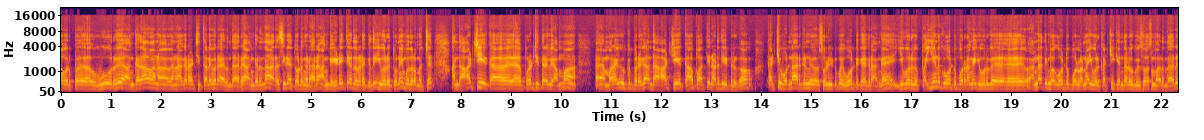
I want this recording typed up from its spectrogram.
அவர் இப்போ ஊர் அங்கே தான் நகராட்சி தலைவராக இருந்தார். அங்கேருந்து தான் அரசியலே தொடங்கினார். அங்கே இடைத்தேர்தல் நடக்குது. இவர் துணை முதலமைச்சர். அந்த ஆட்சியை க புரட்சி தலைவி அம்மா மறைவுக்கு பிறகு அந்த ஆட்சியை காப்பாற்றி நடத்திக்கிட்டு இருக்கோம். கட்சி ஒன்றா இருக்குன்னு சொல்லிட்டு போய் ஓட்டு கேட்குறாங்க இவருக்கு பையனுக்கு ஓட்டு போடுறாங்க. இவருக்கு அதிமுக ஓட்டு போடலன்னா இவர் கட்சிக்கு எந்த அளவுக்கு விசுவாசமாக இருந்தார்?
